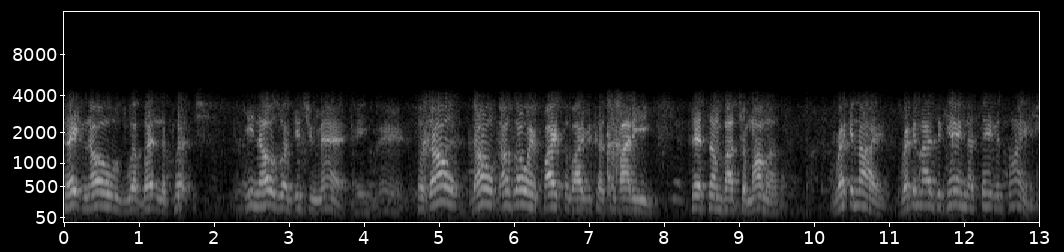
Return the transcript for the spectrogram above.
Satan knows what button to push. He knows what gets you mad. Amen. So don't don't don't go and fight somebody because somebody said something about your mama. Recognize recognize the game that Satan is playing.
